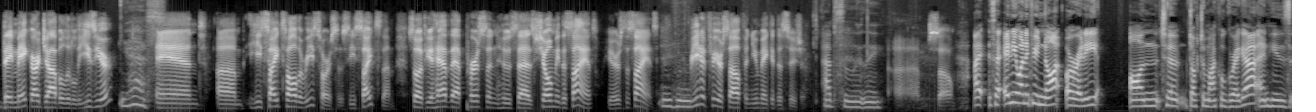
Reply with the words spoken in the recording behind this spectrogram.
they make our job a little easier. yes. and um, he cites all the resources. He cites them. So if you have that person who says, "Show me the science," here's the science. Mhm. Read it for yourself, and you make a decision. Absolutely. Um, so I, so anyone, if you're not already on to Dr. Michael Greger and his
